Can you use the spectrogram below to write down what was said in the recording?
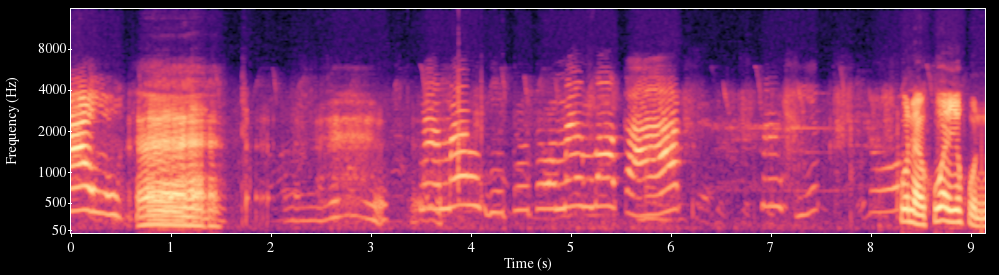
ายเออน้ำมั่งดีตัวตัวมั่งบ่กัดมั่งสีดูคุณน่ะขั้วอยู่คุณ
